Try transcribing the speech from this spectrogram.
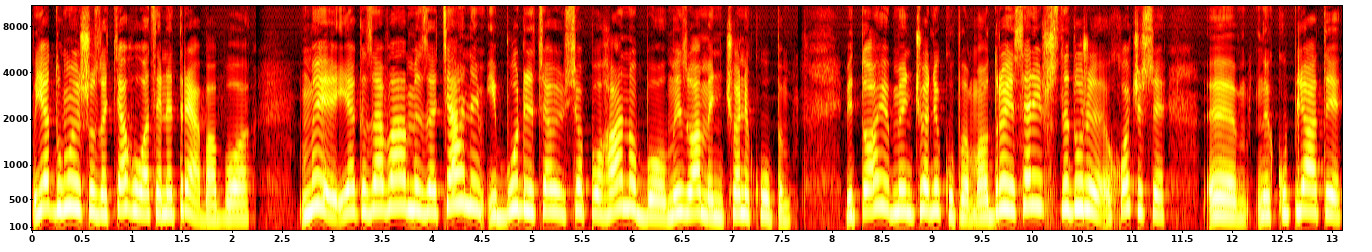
Бо я думаю, що затягувати не треба, бо ми, як за вами затягнемо, і буде це все погано, бо ми з вами нічого не купимо. Від того ми нічого не купимо. А в другій серії щось не дуже хочеться е, купляти,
